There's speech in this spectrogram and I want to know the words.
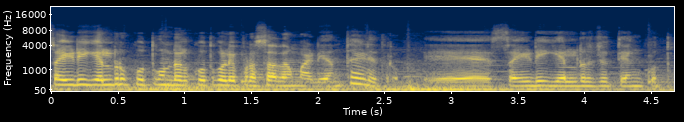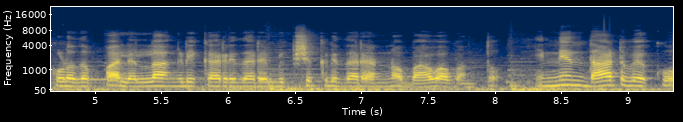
ಸೈಡಿಗೆ ಎಲ್ಲರೂ ಕೂತ್ಕೊಂಡು ಅಲ್ಲಿ ಕೂತ್ಕೊಳ್ಳಿ, ಪ್ರಸಾದ ಮಾಡಿ ಅಂತ ಹೇಳಿದರು. ಏ, ಸೈಡಿಗೆ ಎಲ್ಲರ ಜೊತೆ ಹೆಂಗೆ ಕೂತ್ಕೊಳ್ಳೋದಪ್ಪ? ಅಲ್ಲೆಲ್ಲ ಅಂಗಡಿಕಾರಿದ್ದಾರೆ, ಭಿಕ್ಷುಕರಿದ್ದಾರೆ ಅನ್ನೋ ಭಾವ ಬಂತು. ಇನ್ನೇನು ದಾಟಬೇಕು?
